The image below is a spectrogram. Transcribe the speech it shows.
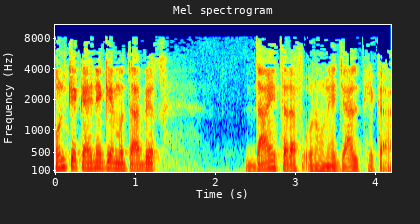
ان کے کہنے کے مطابق دائیں طرف انہوں نے جال پھینکا۔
